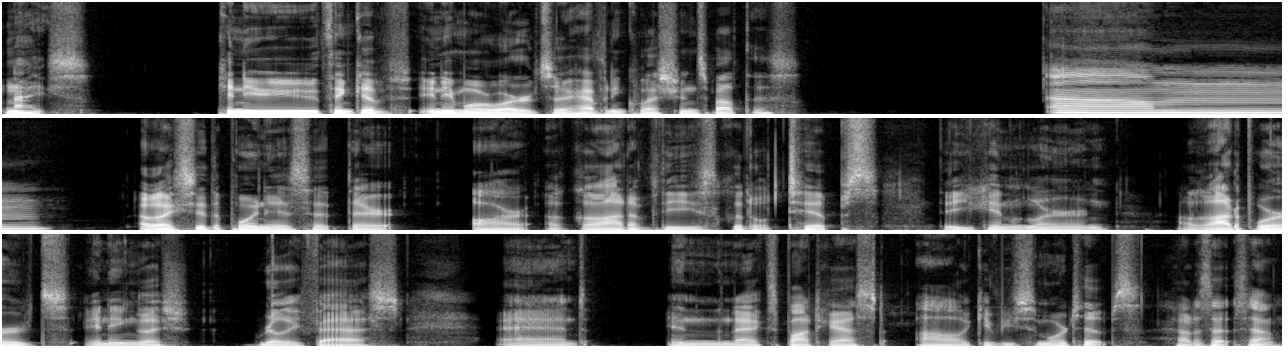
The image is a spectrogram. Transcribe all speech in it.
nice. Can you think of any more words or have any questions about this? Um. Alexia, the point is that there are a lot of these little tips that you can learn a lot of words in English really fast. And in the next podcast, I'll give you some more tips. How does that sound?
